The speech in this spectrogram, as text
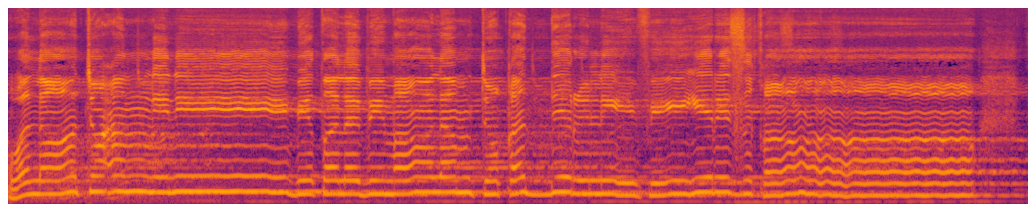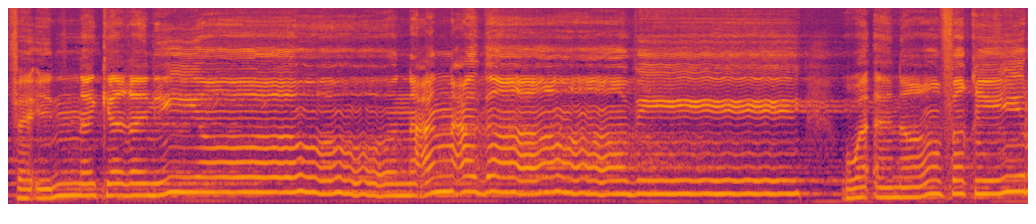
ولا تعنني بطلب ما لم تقدر لي فيه رزقا. فإنك غني وأنا فقير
